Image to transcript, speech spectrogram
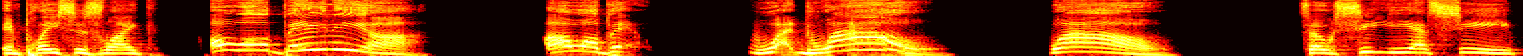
in places like, oh, Albania. Oh, Albania. What? Wow. Wow. So CEFC,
